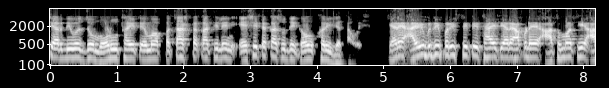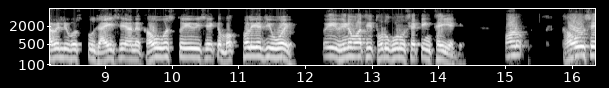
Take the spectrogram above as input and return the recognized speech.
ચાર દિવસ જો મોડું થાય તો એમાં પચાસ ટકાથી લઈને એંસી ટકા સુધી ઘઉં ખરી જતા હોય છે. જ્યારે આવી બધી પરિસ્થિતિ થાય ત્યારે આપણે હાથમાંથી આવેલી વસ્તુ જાય છે અને ઘઉં વસ્તુ એવી છે કે મગફળી હજી હોય, તો એ વીણમાંથી થોડું ઘણું સેટિંગ થઈ શકે. પણ ઘઉં છે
